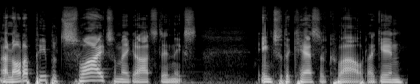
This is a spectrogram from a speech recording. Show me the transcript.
A lot of people try to make Arch Linux into the casual crowd. Again,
